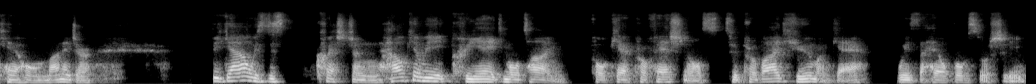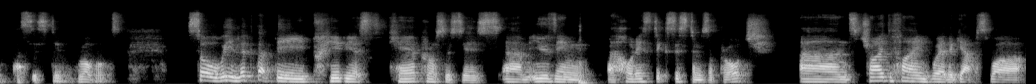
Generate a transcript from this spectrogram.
care home manager, began with this question how can we create more time for care professionals to provide human care with the help of socially assisted robots? So we looked at the previous care processes um, using a holistic systems approach and tried to find where the gaps were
